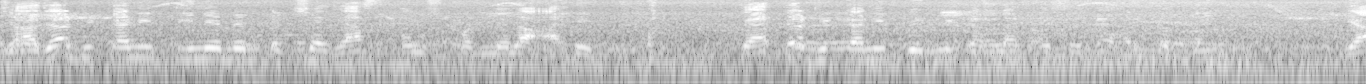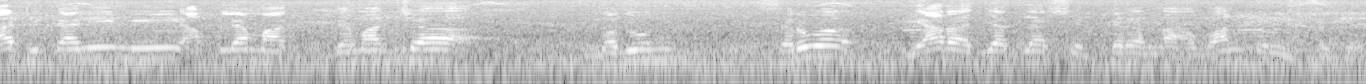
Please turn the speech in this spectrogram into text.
ज्या ज्या ठिकाणी तीन एम एमपेक्षा जास्त पाऊस पडलेला आहे त्या त्या ठिकाणी पेरणी करायला कसं काही हरकत नाही. या ठिकाणी मी आपल्या माध्यमाच्या मधून सर्व या राज्यातल्या शेतकऱ्यांना आव्हान करू इच्छितो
